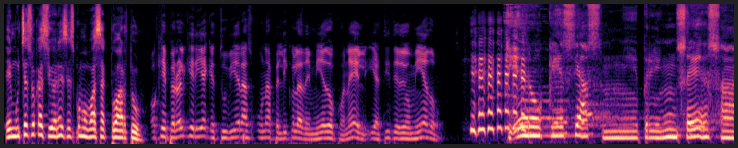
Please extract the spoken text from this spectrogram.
en muchas ocasiones es como vas a actuar tú. Ok, pero él quería que tuvieras una película de miedo con él y a ti te dio miedo. Quiero que seas mi princesa.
